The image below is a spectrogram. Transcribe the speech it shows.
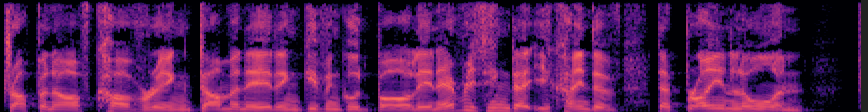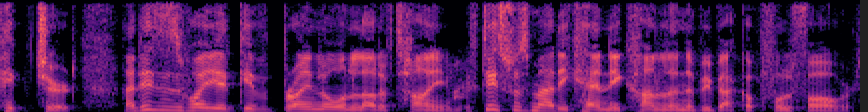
dropping off, covering, dominating, giving good ball in, everything that you kind of, that Brian Lohan pictured. And this is why you'd give Brian Lohan a lot of time. If this was Mattie Kenny, Conlon would be back up full forward.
